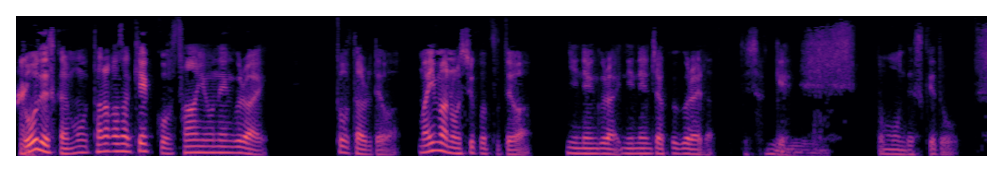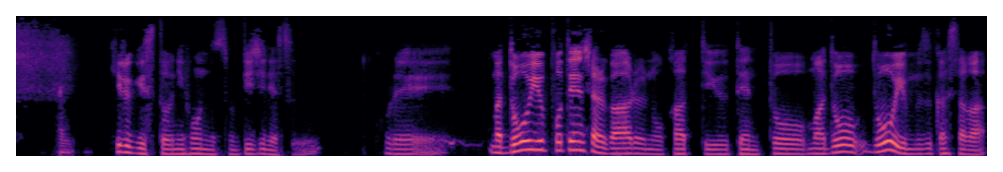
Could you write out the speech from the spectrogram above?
はい。どうですかね？もう田中さん結構3、4年ぐらい、トータルでは。まあ、今のお仕事では2年ぐらい、2年弱ぐらいだでしたっけ、うん。と思うんですけど、はい。キルギスと日本のそのビジネス、これ、まあ、どういうポテンシャルがあるのかっていう点と、まあ、どう、どういう難しさが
